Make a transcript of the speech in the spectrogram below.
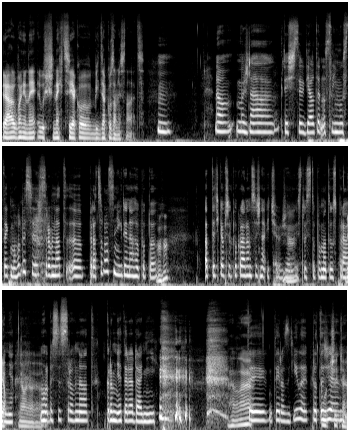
já úplně ne, už nechci jako být jako zaměstnanec. Hmm. No, možná, když si udělal ten oslý můstek, mohl by si srovnat, uh, pracoval jsi někdy na HPP? Uh-huh. Mhm. A teďka předpokládám, seš na IČO, že? Hmm. Jestli si to pamatuju správně. Jo, jo, jo, jo. Mohl by si srovnat, kromě teda daní, Hele, ty, ty rozdíly, protože určitě.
